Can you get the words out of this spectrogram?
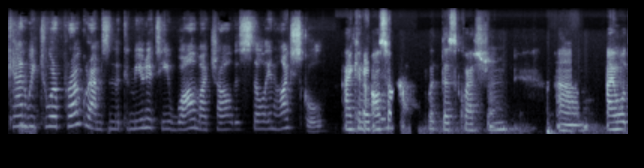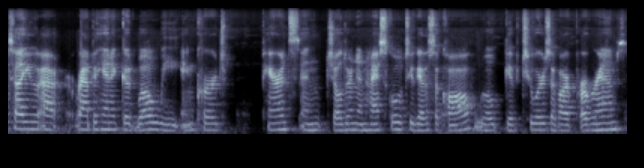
Can we tour programs in the community while my child is still in high school? I can also help with this question. Um, I will tell you at Rappahannock Goodwill, we encourage parents and children in high school to give us a call. We'll give tours of our programs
